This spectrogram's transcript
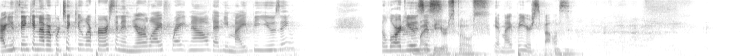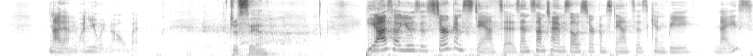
Are you thinking of a particular person in your life right now that He might be using? The Lord uses. It might be your spouse. It might be your spouse. Mm-hmm. Not anyone you would know, but. Just saying. He also uses circumstances, and sometimes those circumstances can be nice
